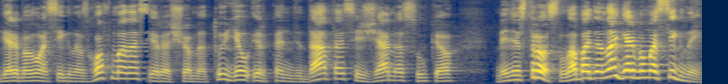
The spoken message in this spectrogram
gerbiamas Ignas Hoffmanas yra šiuo metu jau ir kandidatas į Žemės ūkio ministrus. Labadiena, gerbiamas Ignai.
